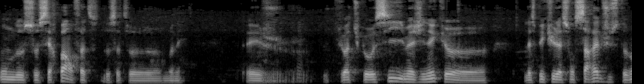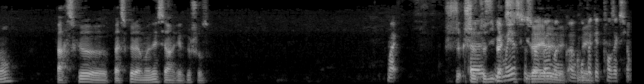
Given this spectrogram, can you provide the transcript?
on ne se sert pas en fait de cette euh, monnaie. Et je, tu vois, tu peux aussi imaginer que euh, la spéculation s'arrête justement parce que parce que la monnaie sert à quelque chose. Ouais. Je, je te dis pas que, que ce soit quand même un, un gros mais... paquet de transactions.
